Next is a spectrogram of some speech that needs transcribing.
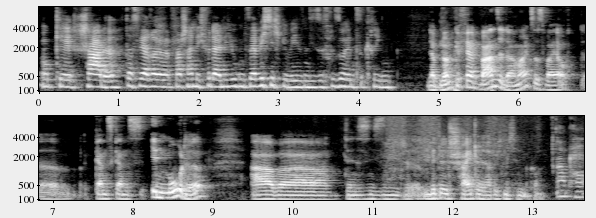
okay, schade. Das wäre wahrscheinlich für deine Jugend sehr wichtig gewesen, diese Frisur hinzukriegen. Ja, blond gefärbt waren sie damals, das war ja auch äh, ganz, ganz in Mode. Aber diesen äh, Mittelscheitel habe ich nicht hinbekommen. Okay.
